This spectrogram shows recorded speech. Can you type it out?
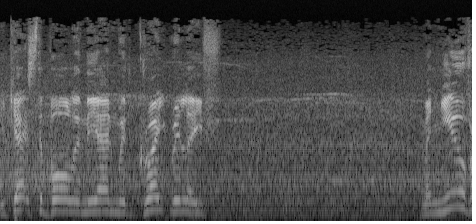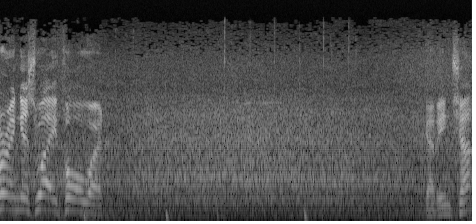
He gets the ball in the end with great relief. Manoeuvring his way forward. Garrincha.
